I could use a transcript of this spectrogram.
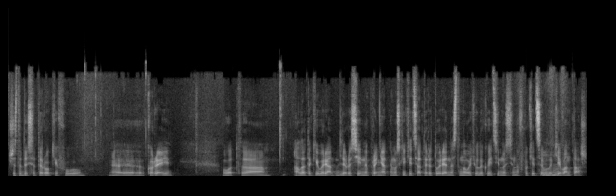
60 років у е, Кореї. От, е, але такий варіант для Росії неприйнятним, оскільки ця територія не становить великої цінності, навпаки, це великий вантаж.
